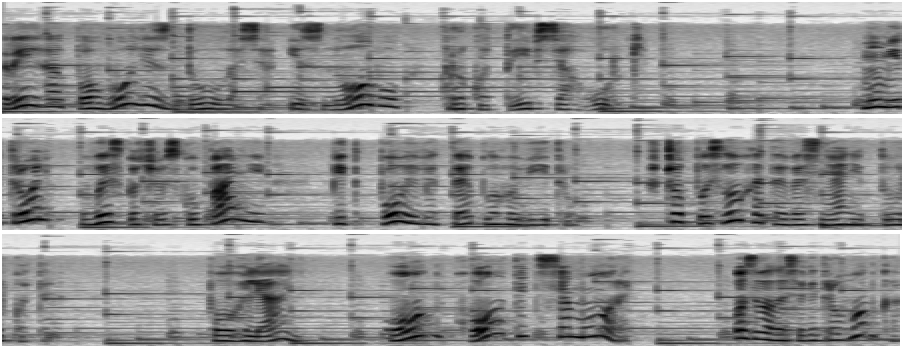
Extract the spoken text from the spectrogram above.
Крига поволі здулася і знову прокотився гуркіт. Мумітроль вискочив з купальні під повіви теплого вітру, щоб послухати весняні туркоти. Поглянь, он котиться море, озвалася вітрогонка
